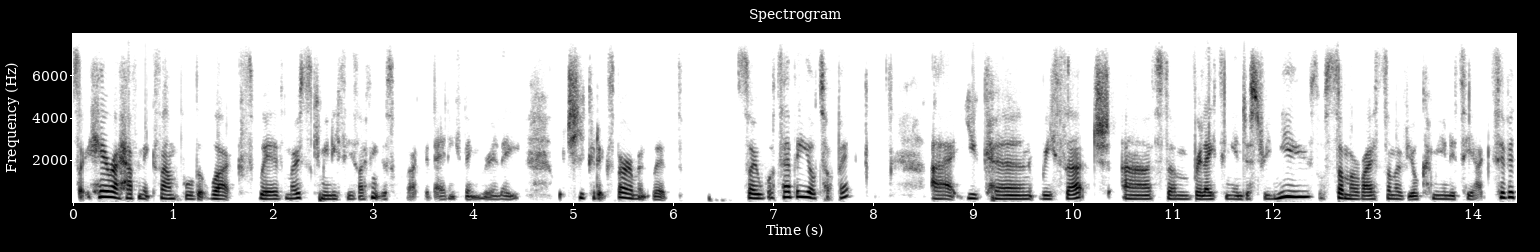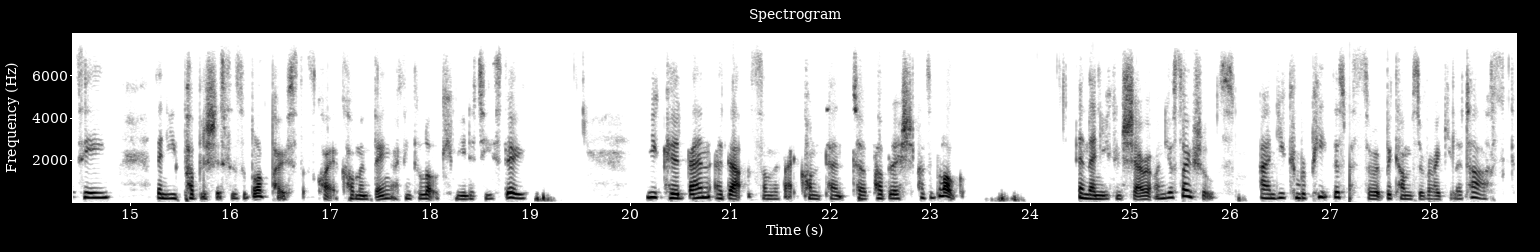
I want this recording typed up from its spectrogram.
So here I have an example that works with most communities. I think this will work with anything really, which you could experiment with. So whatever your topic, uh, you can research uh, some relating industry news or summarize some of your community activity. Then you publish this as a blog post. That's quite a common thing. I think a lot of communities do. You could then adapt some of that content to publish as a blog and then you can share it on your socials and you can repeat this so it becomes a regular task.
